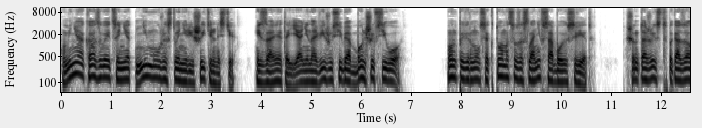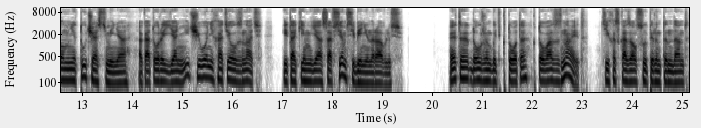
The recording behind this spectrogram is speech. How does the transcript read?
У меня, оказывается, нет ни мужества, ни решительности. Из-за этого я ненавижу себя больше всего. Он повернулся к Томасу, заслонив собою свет. Шантажист показал мне ту часть меня, о которой я ничего не хотел знать, и таким я совсем себе не нравлюсь. Это должен быть кто-то, кто вас знает, тихо сказал суперинтендант.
